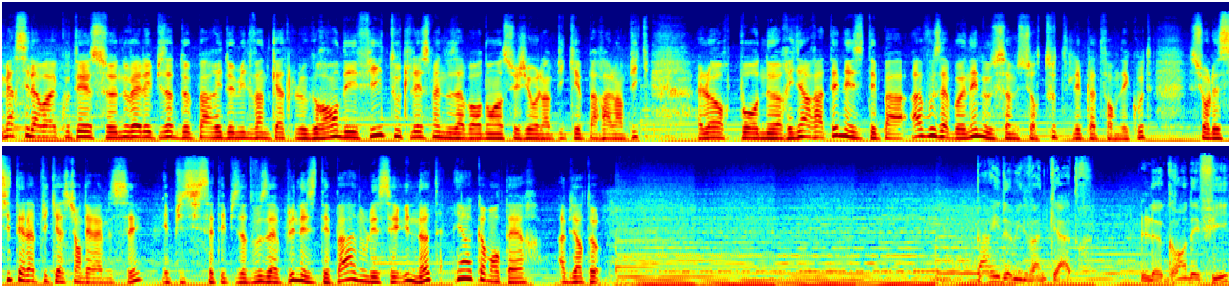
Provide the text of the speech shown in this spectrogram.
Merci d'avoir écouté ce nouvel épisode de Paris 2024, le grand défi. Toutes les semaines, nous abordons un sujet olympique et paralympique. Alors, pour ne rien rater, n'hésitez pas à vous abonner. Nous sommes sur toutes les plateformes d'écoute, sur le site et l'application d'RMC. Et puis, si cet épisode vous a plu, n'hésitez pas à nous laisser une note et un commentaire. À bientôt. Paris 2024, le grand défi.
